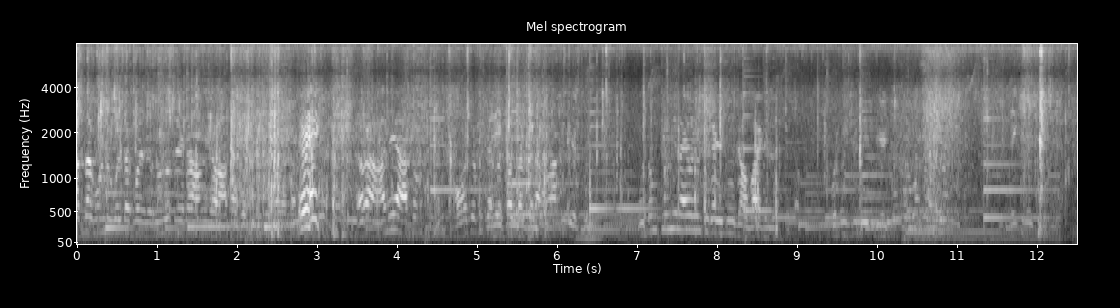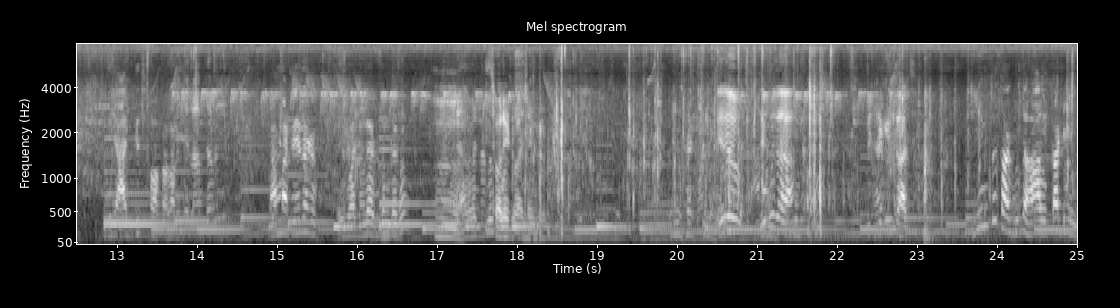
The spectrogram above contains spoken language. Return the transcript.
সম্রাটদা গন্ডগোলটা করে দেবো। আমি আশা করছি আমি এত সহযোগিতা। প্রথম তিন দিন আমি ঠিক আছে তুমি যাও বাইরে প্রথম তিন দিন দিয়ে আজকে সকাল নাম্বারটা দেখো। এই বাটনটা একদম দেখো। সলিড মাছ একদম দীপুদা কিন্তু আছে। ডিম তো থাকবে তো হালকা ডিম।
